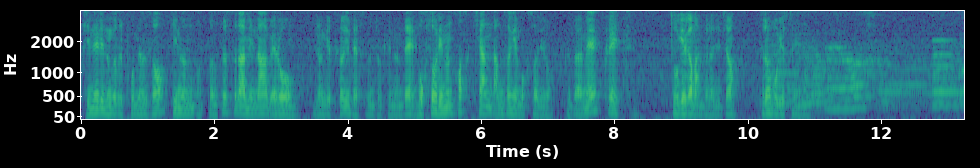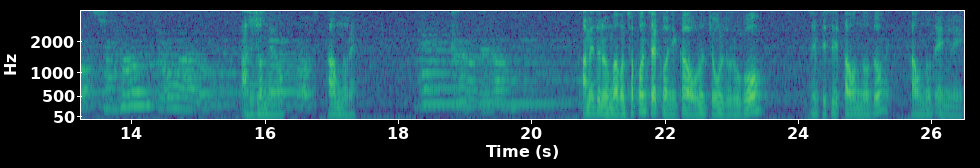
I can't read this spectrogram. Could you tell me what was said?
비 내리는 것을 보면서 끼는 어떤 쓸쓸함이나 외로움 이런 게 표현이 됐으면 좋겠는데 목소리는 허스키한 남성의 목소리로 그 다음에 크레이트 두 개가 만들어지죠 들어보겠습니다. 아주 좋네요. 다음 노래. 마음에 드는 음악은 첫 번째 거니까 오른쪽을 누르고 mp3 다운로드 다운로드 애니웨이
